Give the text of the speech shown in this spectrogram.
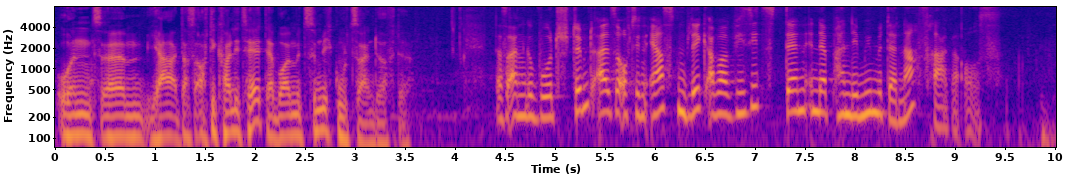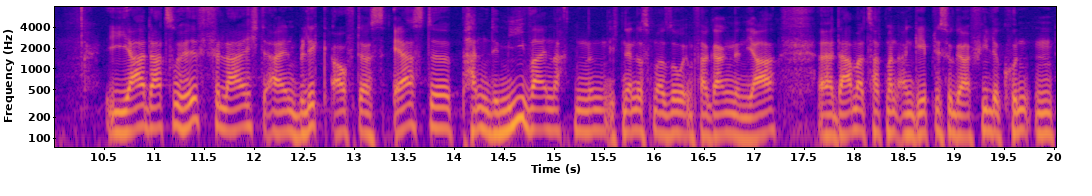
und ähm, ja, dass auch die Qualität der Bäume ziemlich gut sein dürfte. Das Angebot stimmt also auf den ersten Blick. Aber wie sieht es denn in der Pandemie mit der Nachfrage aus? Ja, dazu hilft vielleicht ein Blick auf das erste Pandemie-Weihnachten, ich nenne es mal so, im vergangenen Jahr. Äh, damals hat man angeblich sogar viele Kunden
